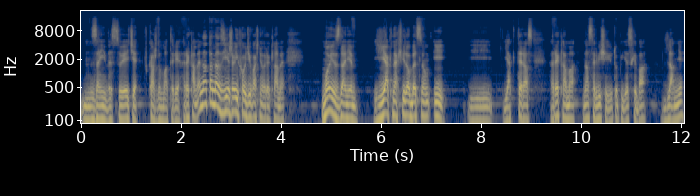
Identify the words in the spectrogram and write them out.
mm, zainwestujecie w każdą materię reklamy. Natomiast jeżeli chodzi właśnie o reklamę, moim zdaniem, jak na chwilę obecną i, i jak teraz reklama na serwisie YouTube jest chyba dla mnie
